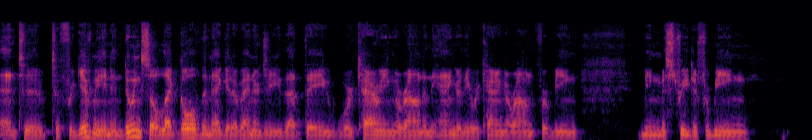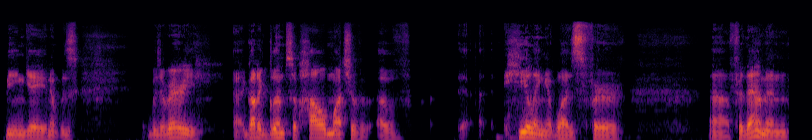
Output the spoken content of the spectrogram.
and to to forgive me and in doing so let go of the negative energy that they were carrying around and the anger they were carrying around for being being mistreated for being being gay and it was it was a very I got a glimpse of how much of of healing it was for uh, for them. And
